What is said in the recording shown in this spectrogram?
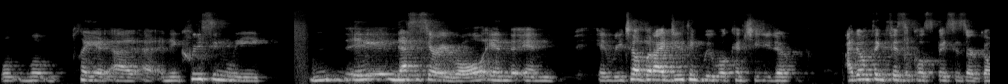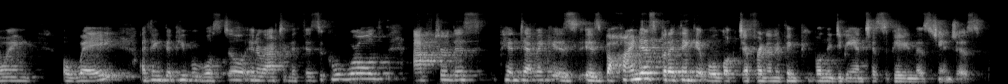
will, will play a, a, an increasingly necessary role in in in retail. But I do think we will continue to. I don't think physical spaces are going away. I think that people will still interact in the physical world after this pandemic is is behind us. But I think it will look different, and I think people need to be anticipating those changes.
